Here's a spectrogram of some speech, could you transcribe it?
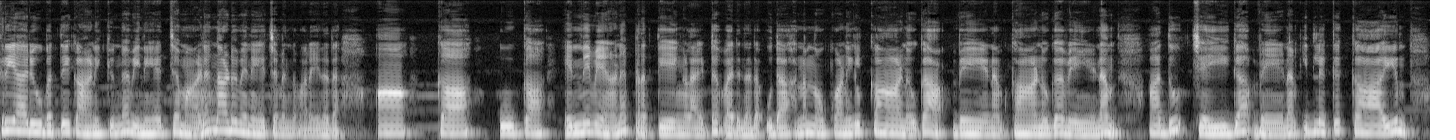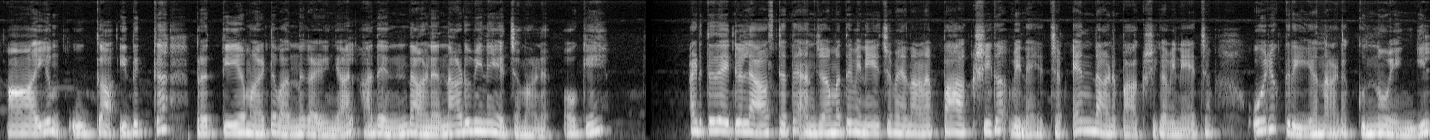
ക്രിയാരൂപത്തെ കാണിക്കുന്ന വിനയച്ചമാണ് നടുവിനയച്ചം എന്ന് പറയുന്നത്? ആ ക ഉക എന്നിവയാണ് പ്രത്യയങ്ങളായിട്ട് വരുന്നത്. ഉദാഹരണം നോക്കുകയാണെങ്കിൽ കാണുക വേണം കാണുക വേണം അതു ചെയ്യുക വേണം. ഇതിലൊക്കെ കായും ആയും ഉക ഇതൊക്കെ പ്രത്യയമായിട്ട് വന്നു കഴിഞ്ഞാൽ അതെന്താണ്? നടുവിനയച്ചമാണ്. ഓക്കെ? അടുത്തത് ഏറ്റവും ലാസ്റ്റത്തെ അഞ്ചാമത്തെ വിനയച്ചം ഏതാണ്? പാക്ഷിക വിനയച്ചം. എന്താണ് പാക്ഷിക വിനയച്ചം? ഒരു ക്രിയ നടക്കുന്നുവെങ്കിൽ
